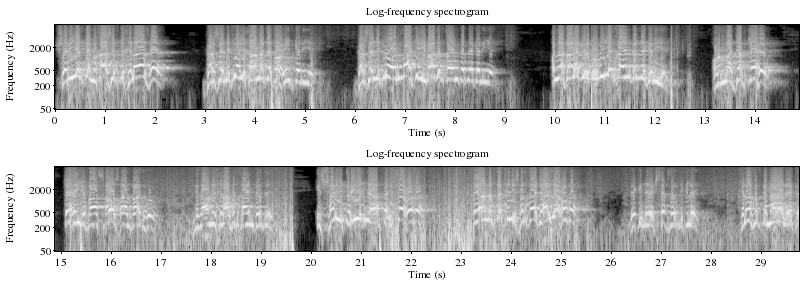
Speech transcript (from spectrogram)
شریعت کے مقاصد کے خلاف ہے۔ گھر سے نکلو اقامت توحید کے لیے۔ گھر سے نکلو، اللہ کی عبادت قائم کرنے کے لیے۔ اللہ تعالیٰ کی ربوبیت قائم کرنے کے لیے۔ اور اللہ جب چاہے چاہے یہ بات سو سال بعد ہو، نظام خلافت قائم کر دے۔ اس شرعی طریق میں آپ کا حصہ ہوگا۔ قیامت تک کے لیے صدقہ جاریہ ہوگا۔ لیکن ایک شخص نکلے، خلافت کا نعرہ لے کر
